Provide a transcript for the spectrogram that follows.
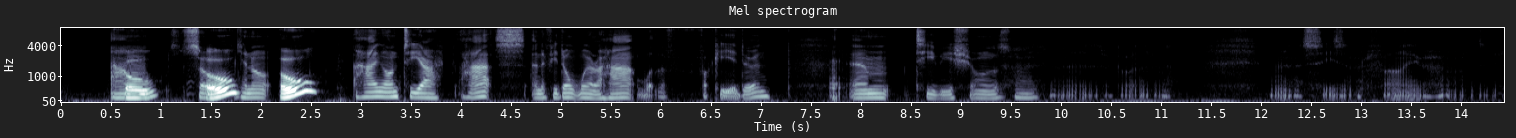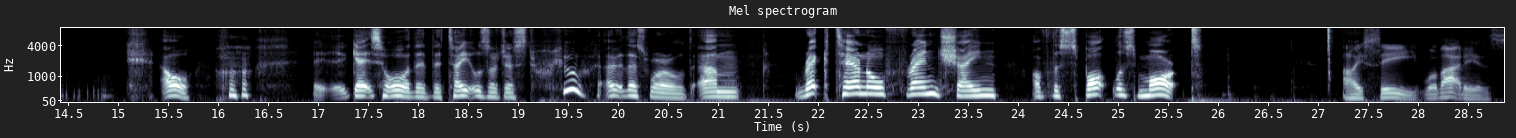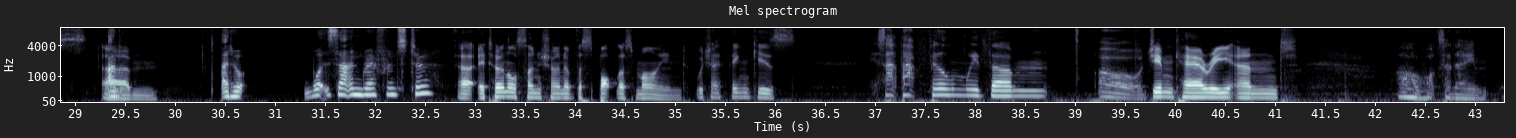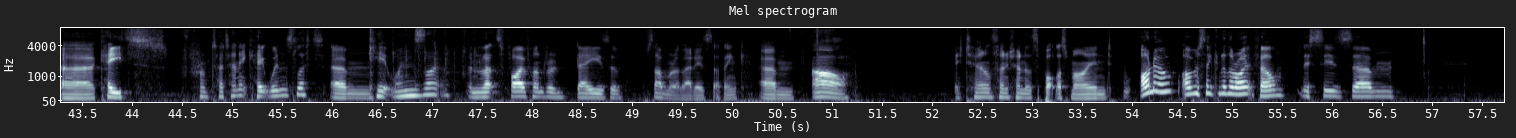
Um, Oh. So Oh. you know, Ooh. hang on to your hats, and if you don't wear a hat, what the fuck are you doing? Um, TV shows. Season five. Oh, it it gets. Oh, the the titles are just whew, out of this world. Um, Rickternal Friendshine of the Spotless Mort. I see. Well, that is I d- um, I don't. What is that in reference to? uh, Eternal Sunshine of the Spotless Mind, which I think is is that that film with um oh Jim Carrey and oh what's her name uh Kate from Titanic Kate Winslet um Kate Winslet. and that's 500 Days of Summer that is I think um Oh, Eternal Sunshine of the Spotless Mind oh no I was thinking of the right film this is um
